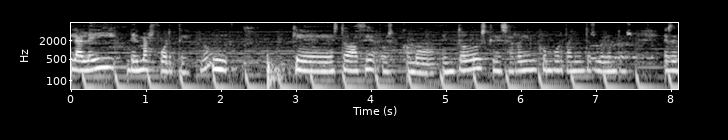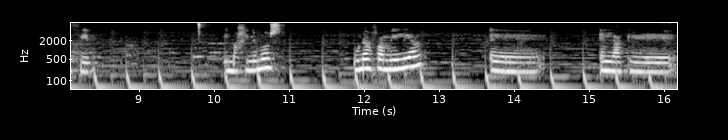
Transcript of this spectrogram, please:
la ley del más fuerte, ¿no? Mm. Que esto hace, pues como en todos, que desarrollen comportamientos violentos. Es decir, imaginemos una familia eh, en la que,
